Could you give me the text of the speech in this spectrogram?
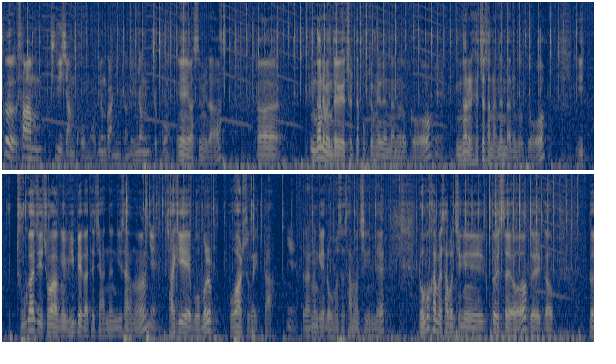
그 사람 죽이지 않고 뭐 이런 거 아닙니까? 명령 듣고. 예, 맞습니다. 어, 인간의 명령에 절대 복종해야 된다는 거고 예. 인간을 해쳐서는 안 된다는 거고 이 두 가지 조항에 위배가 되지 않는 이상은 예. 자기의 몸을 보호할 수가 있다. 예. 라는 게 로봇의 3원칙인데 로봇함의 4원칙이 또 있어요. 그러니까 그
